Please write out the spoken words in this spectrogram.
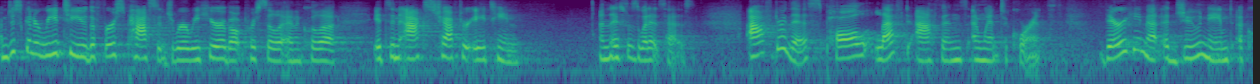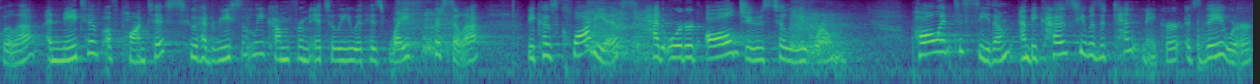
I'm just going to read to you the first passage where we hear about Priscilla and Aquila. It's in Acts chapter 18. And this is what it says After this, Paul left Athens and went to Corinth. There he met a Jew named Aquila, a native of Pontus, who had recently come from Italy with his wife Priscilla, because Claudius had ordered all Jews to leave Rome. Paul went to see them, and because he was a tent maker, as they were,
